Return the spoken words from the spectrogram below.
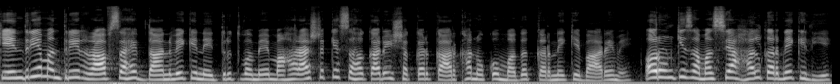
केंद्रीय मंत्री राव साहेब दानवे के नेतृत्व में महाराष्ट्र के सहकारी शक्कर कारखानों को मदद करने के बारे में और उनकी समस्या हल करने के लिए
